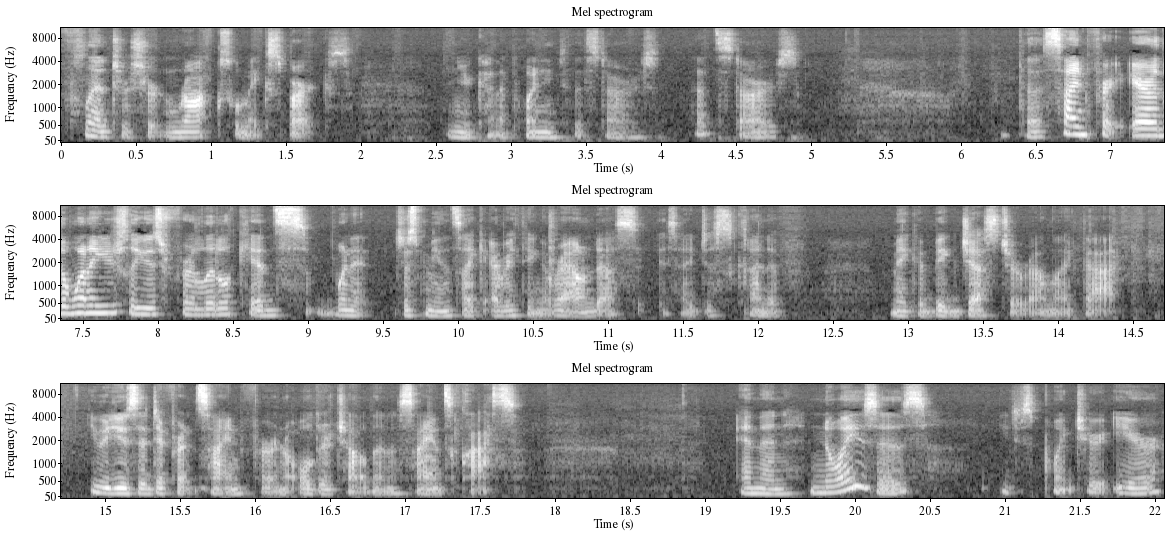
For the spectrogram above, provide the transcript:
flint or certain rocks will make sparks. And you're kind of pointing to the stars. That's stars the sign for air, the one I usually use for little kids when it just means like everything around us, is I just kind of make a big gesture around like that. You would use a different sign for an older child in a science class. And then noises, you just point to your ear.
